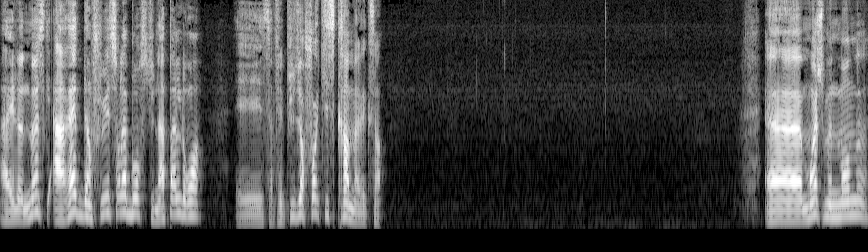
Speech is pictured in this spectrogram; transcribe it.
à Elon Musk arrête d'influer sur la bourse, tu n'as pas le droit. Et ça fait plusieurs fois qu'il se crame avec ça. Euh, moi, je me demande.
